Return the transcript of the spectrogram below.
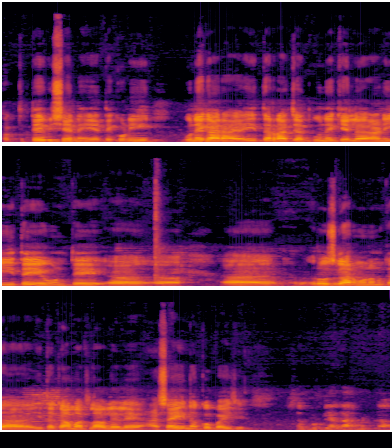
फक्त ते विषय नाही आहे ते कोणी गुन्हेगार आहे इतर राज्यात गुन्हे केलं आणि इथे येऊन ते रोजगार म्हणून का इथं कामात लावलेलं आहे असाही नको पाहिजे. सर कुठल्या गारमेंट का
